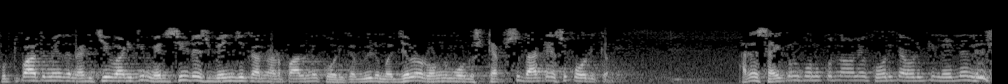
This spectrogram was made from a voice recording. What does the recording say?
ఫుట్పాత్ మీద నడిచేవాడికి మెర్సీడెస్ బెంజ్ కారు నడపాలని కోరిక. వీడి మధ్యలో రెండు మూడు స్టెప్స్ దాటేసి కోరిక. అరే సైకిల్ కొనుక్కుందామనే కోరిక ఎవరికి లేదే లేదు.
